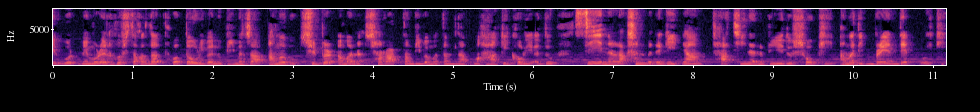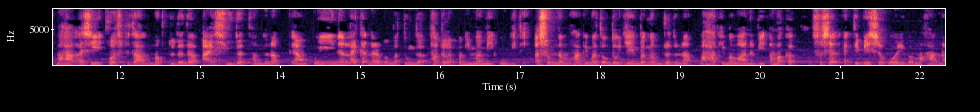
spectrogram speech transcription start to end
ꯏꯔꯋꯨꯗ ꯃꯦꯃꯣꯔꯤꯌꯦꯜ ꯍꯣꯁꯄꯤꯇꯥꯜꯗ ꯊꯕꯛ ꯇꯧꯔꯤꯕ ꯅꯨꯄꯤ ꯃꯆꯥ ꯑꯃꯕꯨ ꯁ꯭ꯋꯤꯄꯔ ꯑꯃꯅ ꯁꯔꯥꯛ ꯇꯝꯕꯤꯕ ꯃꯇꯝꯗ ꯃꯍꯥꯛꯀꯤ ꯈꯧꯔꯤ ꯑꯗꯨ ꯆꯦꯅ ꯂꯥꯛꯁꯟꯕꯗꯒꯤ ꯌꯥꯝ ꯁꯥꯊꯤꯅ ꯅꯨꯄꯤ ꯑꯗꯨ ꯁꯣꯛꯈꯤ ꯑꯃꯗꯤ ꯕ꯭ꯔꯦꯟ ꯗꯦꯗ ꯑꯣꯏꯈꯤ ꯃꯍꯥꯛ ꯑꯁꯤ ꯍꯣꯁꯄꯤꯇꯥꯜ ꯃꯛꯇꯨꯗ ꯑꯥꯏꯁꯤꯌꯨꯗ ꯊꯝꯗꯨꯅ ꯌꯥꯝ ꯀꯨꯏꯅ ꯂꯥꯏꯀꯠꯅꯔꯕ ꯃꯇꯨꯡꯗ ꯐꯒꯠꯂꯛꯄꯒꯤ ꯃꯃꯤ ꯎꯈꯤꯗꯦ ꯑꯁꯨꯝꯅ ꯃꯍꯥꯛꯀꯤ ꯃꯇꯧꯗꯣ ꯌꯦꯡꯕ ꯉꯝꯗ꯭ꯔꯗꯨꯅ ꯃꯍꯥꯛꯀꯤ ꯃꯃꯥꯟꯅꯕꯤ ꯑꯃꯈꯛ ꯁꯣꯁꯤꯌꯦꯜ ꯑꯦꯛꯇꯤꯚꯤꯁꯁꯨ ꯑꯣꯏꯔꯤꯕ ꯃꯍꯥꯛꯅ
